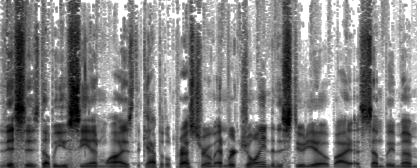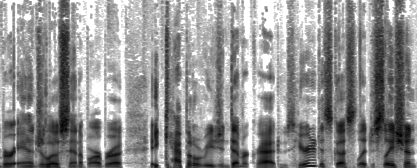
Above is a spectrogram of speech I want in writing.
This is WCNY's The Capitol Press Room, and we're joined in the studio by Assemblymember Angelo Santabarbara, a Capital Region Democrat who's here to discuss legislation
